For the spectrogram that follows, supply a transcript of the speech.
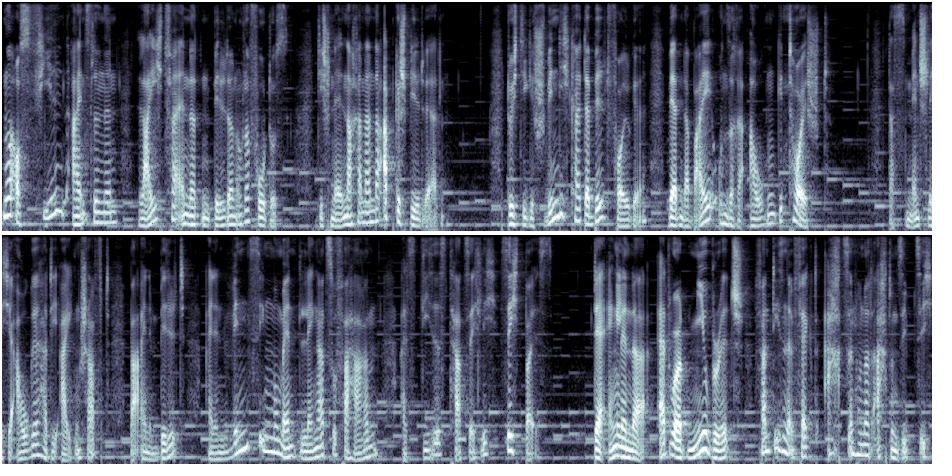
nur aus vielen einzelnen, leicht veränderten Bildern oder Fotos, die schnell nacheinander abgespielt werden. Durch die Geschwindigkeit der Bildfolge werden dabei unsere Augen getäuscht. Das menschliche Auge hat die Eigenschaft, bei einem Bild einen winzigen Moment länger zu verharren, als dieses tatsächlich sichtbar ist. Der Engländer Edward Newbridge fand diesen Effekt 1878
